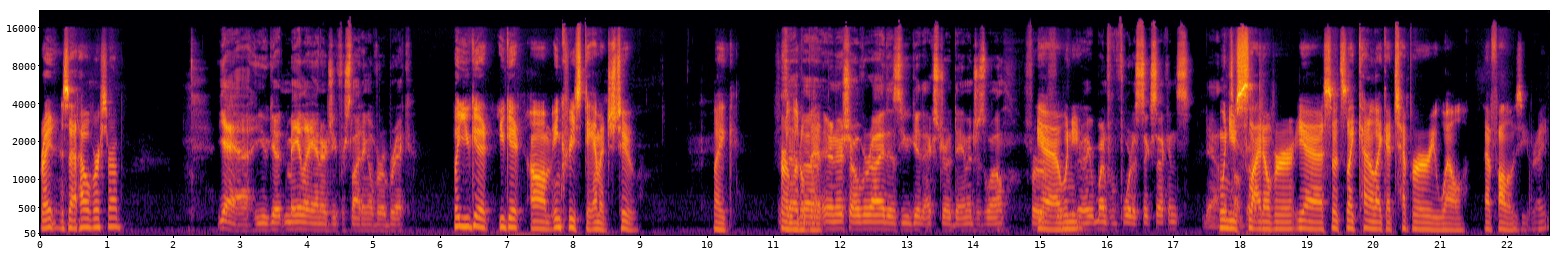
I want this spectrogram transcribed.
Right? Is that how it works, Rob? Yeah, you get melee energy for sliding over a brick. But you get you get um increased damage too. Like for a little bit. Inertia override is you get extra damage as well. For Yeah, for- when you- it went from four to six seconds. Yeah, when you slide right. over yeah so it's like kind of like a temporary well that follows you right?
